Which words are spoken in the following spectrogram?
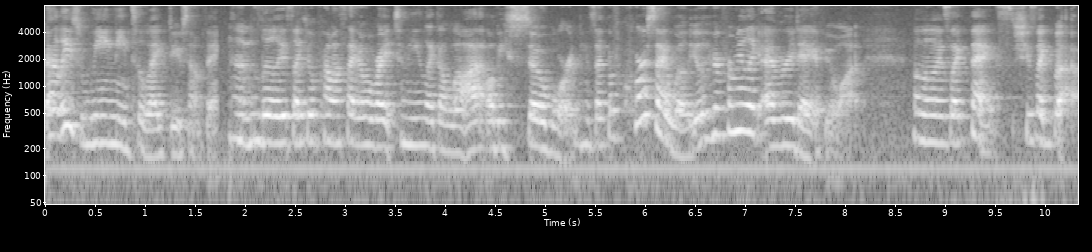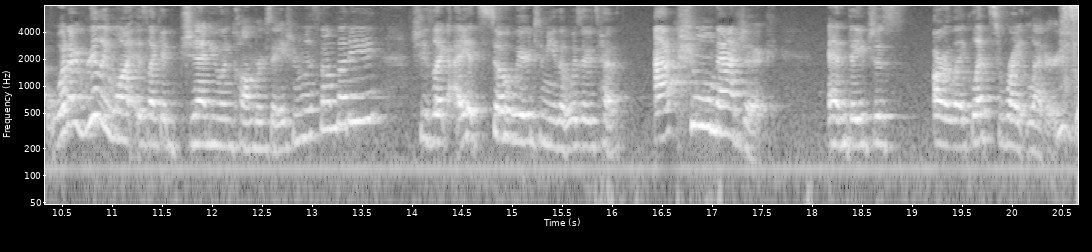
At least we need to like do something. And Lily's like, you'll promise that you'll write to me like a lot. I'll be so bored. And he's like, of course I will. You'll hear from me like every day if you want. And Lily's like, thanks. She's like, but what I really want is like a genuine conversation with somebody. She's like, it's so weird to me that wizards have actual magic and they just are like, let's write letters.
